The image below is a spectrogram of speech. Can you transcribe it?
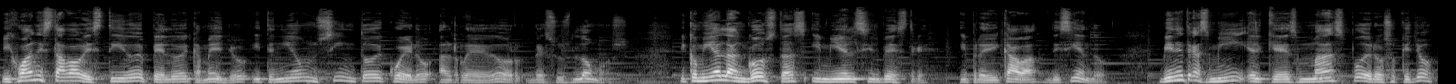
Y Juan estaba vestido de pelo de camello y tenía un cinto de cuero alrededor de sus lomos, y comía langostas y miel silvestre, y predicaba, diciendo, Viene tras mí el que es más poderoso que yo,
